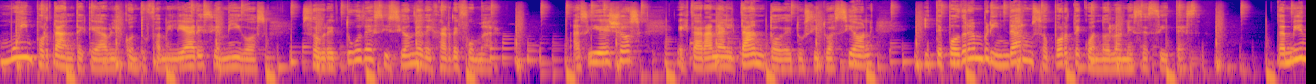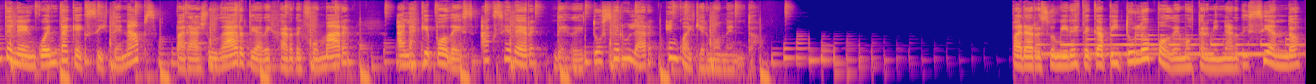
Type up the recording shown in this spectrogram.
muy importante que hables con tus familiares y amigos sobre tu decisión de dejar de fumar. Así ellos estarán al tanto de tu situación y te podrán brindar un soporte cuando lo necesites. También ten en cuenta que existen apps para ayudarte a dejar de fumar a las que podés acceder desde tu celular en cualquier momento. Para resumir este capítulo, podemos terminar diciendo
